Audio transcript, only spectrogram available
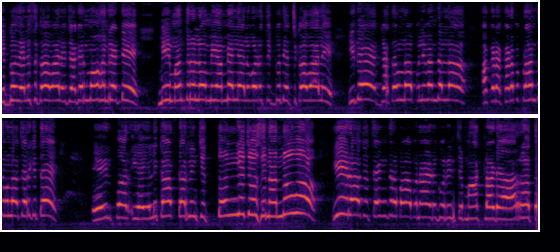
సిగ్గు తెలుసుకోవాలి జగన్మోహన్ రెడ్డి. మీ మంత్రులు మీ ఎమ్మెల్యేలు కూడా సిగ్గు తెచ్చుకోవాలి. ఇదే గతంలో పులివెందల్లో అక్కడ కడప ప్రాంతంలో జరిగితే హెలికాప్టర్ నుంచి తొంగి చూసిన నువ్వు ఈ రోజు చంద్రబాబు నాయుడు గురించి మాట్లాడే అర్హత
